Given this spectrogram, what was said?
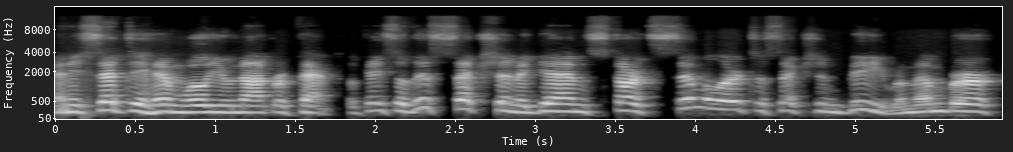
And he said to him, Will you not repent? Okay, so this section again starts similar to section B. Remember,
